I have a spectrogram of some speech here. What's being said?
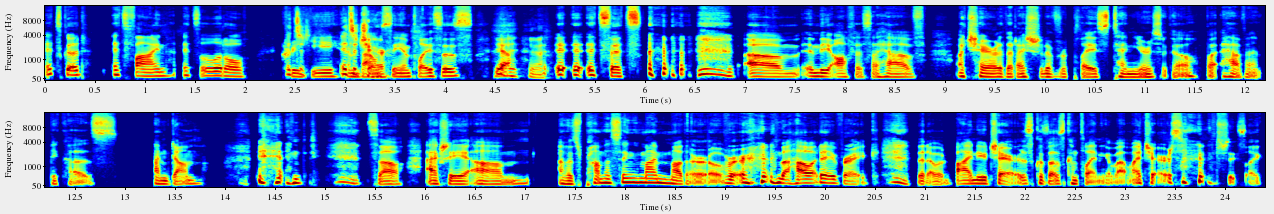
It's good. It's fine. It's a little creaky it's a, it's and bouncy chair. in places. Yeah, yeah. It, it, it, sits. um, in the office, I have a chair that I should have replaced 10 years ago, but haven't because I'm dumb. and so actually, um, I was promising my mother over the holiday break that I would buy new chairs because I was complaining about my chairs. she's like,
